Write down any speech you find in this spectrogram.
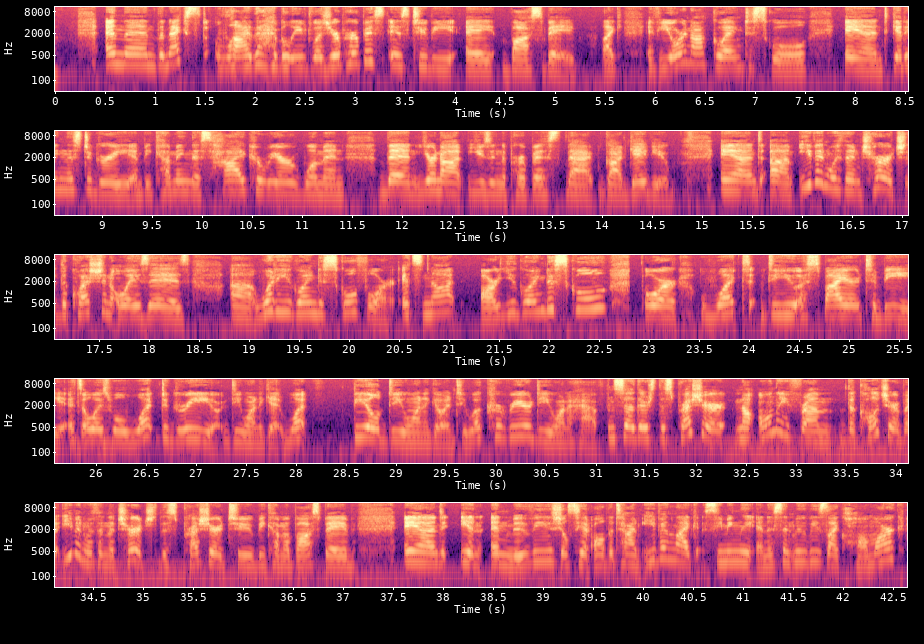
And then the next lie that I believed was your purpose is to be a boss babe. Like, if you're not going to school and getting this degree and becoming this high career woman, then you're not using the purpose that God gave you. And um, even within church, the question always is, uh, what are you going to school for? It's not, are you going to school? Or what do you aspire to be? It's always, well, what degree do you want to get? What field do you want to go into? What career do you want to have? And so there's this pressure, not only from the culture, but even within the church, this pressure to become a boss babe. And in, in movies, you'll see it all the time, even like seemingly innocent movies like Hallmark,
